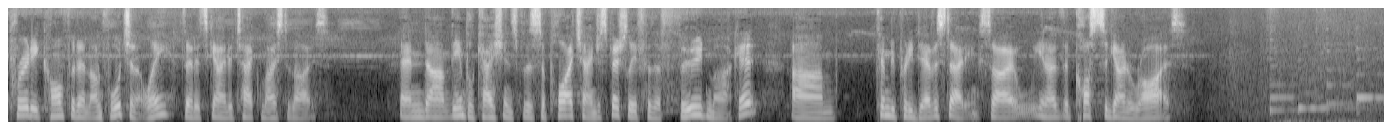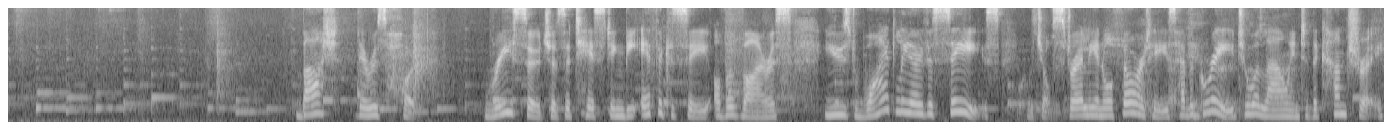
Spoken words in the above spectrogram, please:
pretty confident, unfortunately, that it's going to attack most of those. And um, the implications for the supply chain, especially for the food market, um, can be pretty devastating. So, you know, the costs are going to rise. But there is hope. Researchers are testing the efficacy of a virus used widely overseas, which Australian authorities have agreed to allow into the country.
